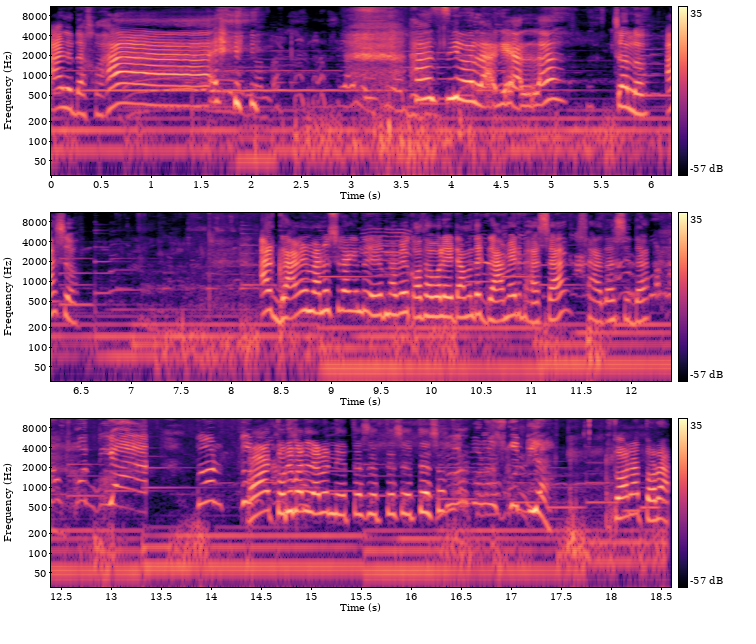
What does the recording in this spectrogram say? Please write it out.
আজ দেখো হাই। হাসিও লাগে আল্লাহ। চলো আসো। আর গ্রামের মানুষরা কিন্তু এরকমভাবে কথা বলে এটা আমাদের গ্রামের ভাষা সাদা সিধা আয়, তোরই বাড়ি যাবেন এতে আসে এতে আসে এতে আসে তোরা তোরা।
